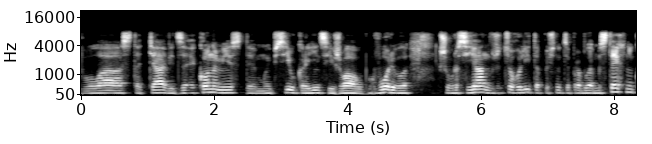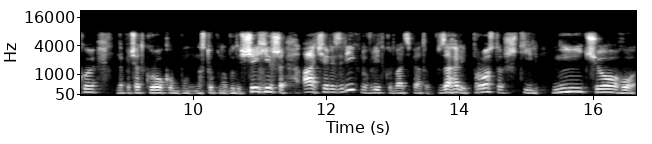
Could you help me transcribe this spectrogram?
була стаття від The Economist, де ми всі українці і жваво обговорювали, що в росіян вже цього літа почнуться проблеми з технікою. На початку року наступного буде ще гірше. А через рік, ну влітку 25-го, взагалі просто штіль, нічого.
